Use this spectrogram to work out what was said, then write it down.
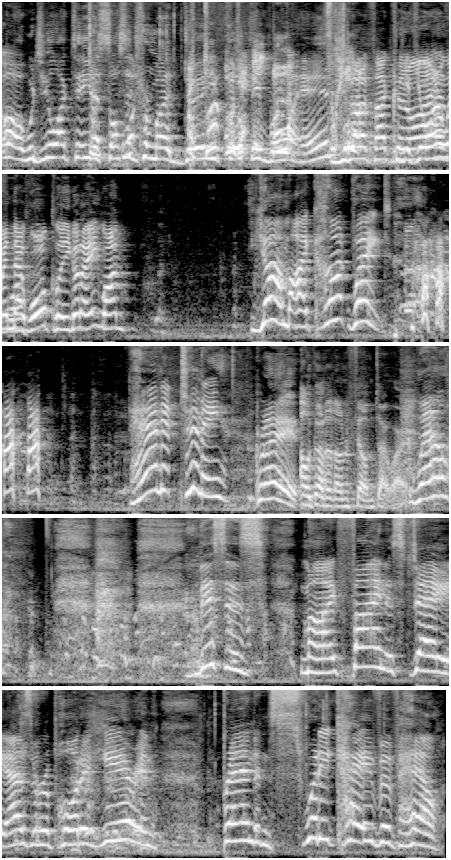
Oh, would you like to eat a sausage from my dirty, filthy raw hands? You gotta fucking, if you want to have win that one? Walkley, you gotta eat one. Yum! I can't wait. Hand it to me. Great. I've got it on film, don't worry. Well, this is my finest day as a reporter here in Brandon's sweaty cave of hell.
